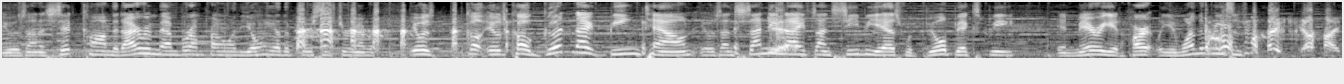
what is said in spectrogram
It was on a sitcom that I remember. I'm probably one of the only other persons to remember. It was called it was called Goodnight Beantown. It was on Sunday Yeah. nights on CBS with Bill Bixby and Mariette Hartley. And one of the reasons Oh my God!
